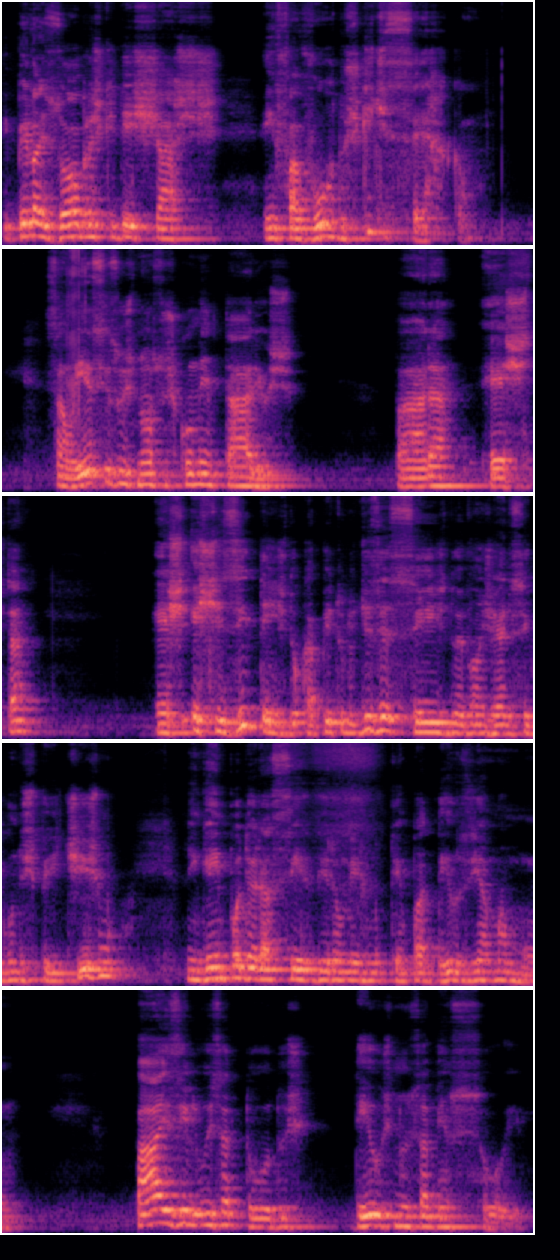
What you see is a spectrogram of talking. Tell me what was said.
e pelas obras que deixaste em favor dos que te cercam. São esses os nossos comentários para esta estes itens do capítulo 16 do Evangelho segundo o Espiritismo. Ninguém poderá servir ao mesmo tempo a Deus e a Mamon. Paz e luz a todos Deus nos abençoe.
